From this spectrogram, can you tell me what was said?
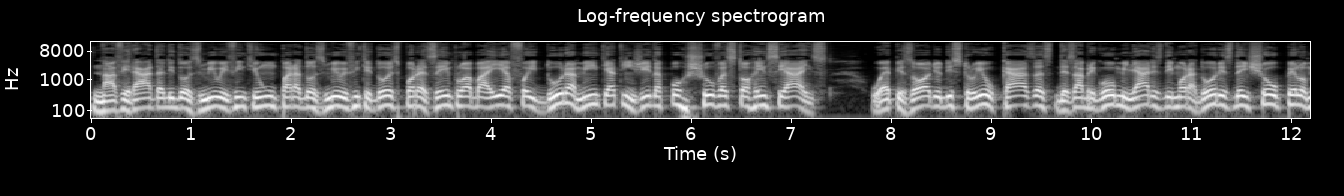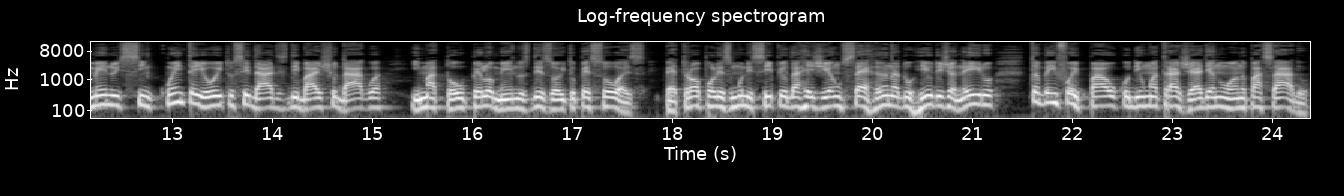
Na virada de 2021 para 2022, por exemplo, a Bahia foi duramente atingida por chuvas torrenciais. O episódio destruiu casas, desabrigou milhares de moradores, deixou pelo menos 58 cidades debaixo d'água e matou pelo menos 18 pessoas. Petrópolis, município da região serrana do Rio de Janeiro, também foi palco de uma tragédia no ano passado.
